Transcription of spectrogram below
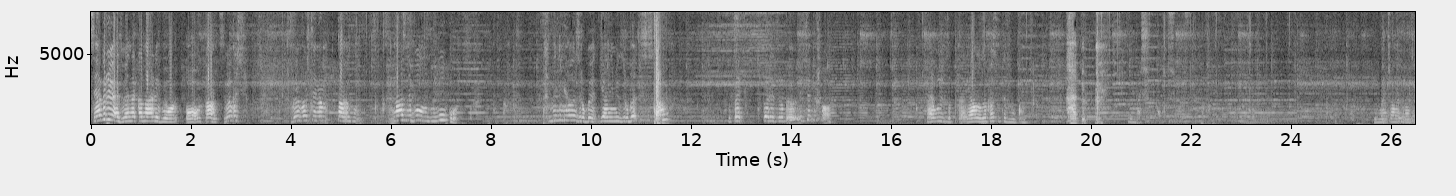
Всем привет! Ви на каналі World of Tanks. Вибачте, вибачте, нам там у нас не було звуку. Ми не могли зробити. Я не міг зробити систему. Тепер, тепер я зробив і все пішло. Тепер я буду я записувати звуком. І наш. І почали одразу.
